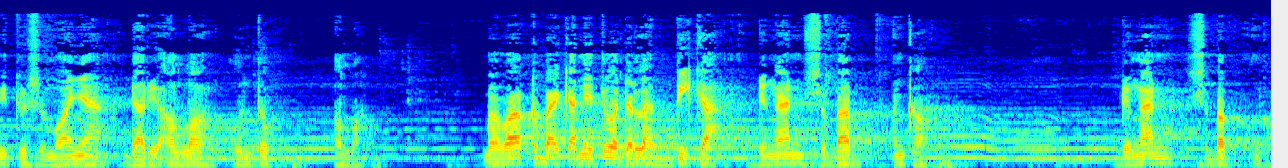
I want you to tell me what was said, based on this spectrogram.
itu semuanya dari Allah untuk Allah. Bahwa kebaikan itu adalah bika dengan sebab engkau. Dengan sebab engkau.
